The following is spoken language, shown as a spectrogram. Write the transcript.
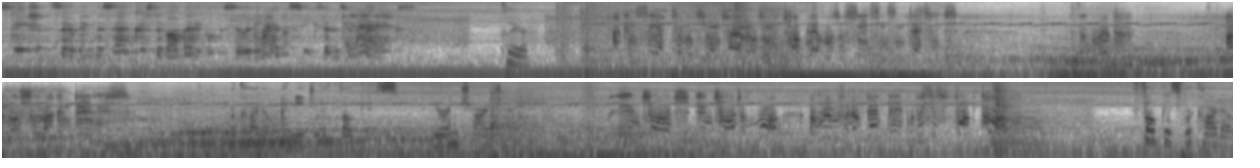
Station serving the San Cristobal Medical Facility and Seegson. Clear. I can see activity on terminals on the top levels of Seegson Synthetics. Rip, I'm not sure I can do this. Ricardo, I need you to focus. You're in charge now. In charge? In charge of what? A room full of dead people? This is fucked up! Focus, Ricardo.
